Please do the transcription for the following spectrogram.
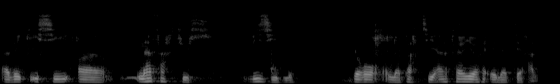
avec ici un infarctus visible dans la partie inférieure et latérale.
